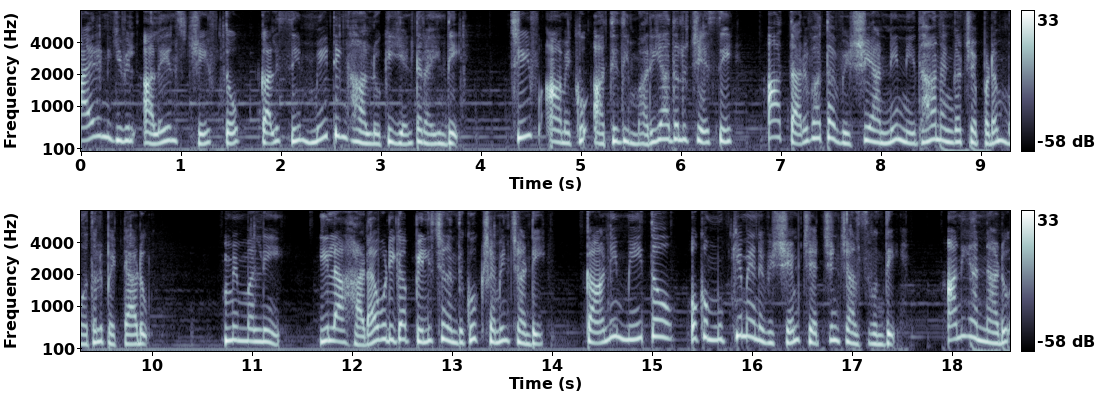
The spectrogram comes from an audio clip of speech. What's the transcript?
ఐరన్ ఈవిల్ అలయన్స్ చీఫ్తో కలిసి మీటింగ్ హాల్లోకి ఎంటర్ అయింది. చీఫ్ ఆమెకు అతిథి మర్యాదలు చేసి ఆ తర్వాత విషయాన్ని నిదానంగా చెప్పడం మొదలుపెట్టాడు. మిమ్మల్ని ఇలా హడావుడిగా పిలిచినందుకు క్షమించండి కానీ మీతో ఒక ముఖ్యమైన విషయం చర్చించాల్సి ఉంది. అని అన్నాడు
